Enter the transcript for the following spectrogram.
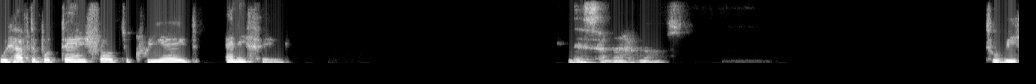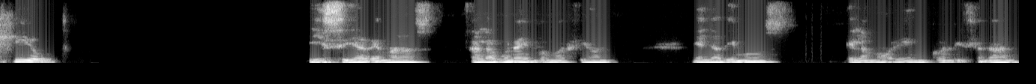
we have the potential to create anything. de sanarnos, to be healed. Y si además a la buena información le añadimos el amor incondicional,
